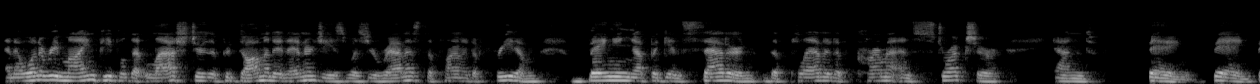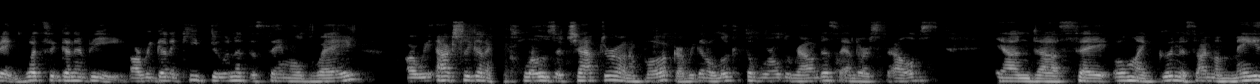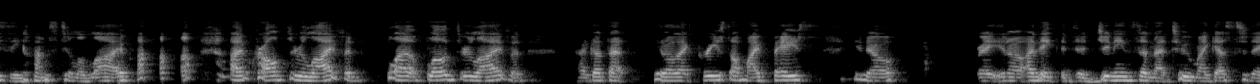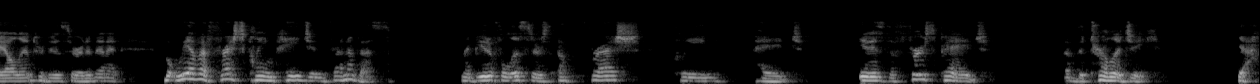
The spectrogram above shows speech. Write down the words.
And I want to remind people that last year the predominant energies was Uranus, the planet of freedom, banging up against Saturn, the planet of karma and structure, and bang, bang, bang. What's it going to be? Are we going to keep doing it the same old way? Are we actually going to close a chapter on a book? Are we going to look at the world around us and ourselves and uh, say, oh my goodness, I'm amazing. I'm still alive. I've crawled through life and fl- flown through life. And I got that, you know, that grease on my face, you know, right? You know, I think uh, Jeanine's done that too. My guest today, I'll introduce her in a minute but we have a fresh, clean page in front of us. My beautiful listeners, a fresh, clean page. It is the first page of the trilogy. Yeah,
